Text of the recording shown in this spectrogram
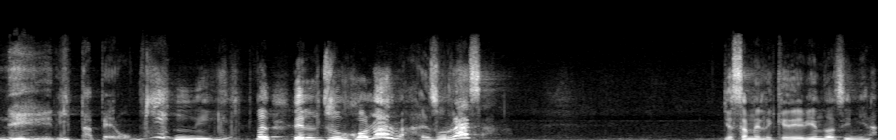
Negrita, pero bien negrita. De su color, de su raza. Y hasta me le quedé viendo así, mira,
